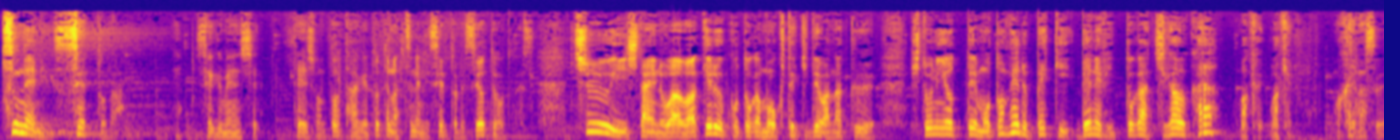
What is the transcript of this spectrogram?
常にセットだ。セグメンテーションとターゲットというのは常にセットですよということです。注意したいのは分けることが目的ではなく、人によって求めるべきベネフィットが違うから分け分ける。わかります？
